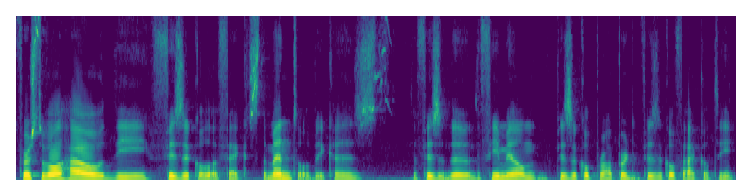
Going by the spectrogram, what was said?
first of all, how the physical affects the mental, because the, phys the, the female physical property, physical faculty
